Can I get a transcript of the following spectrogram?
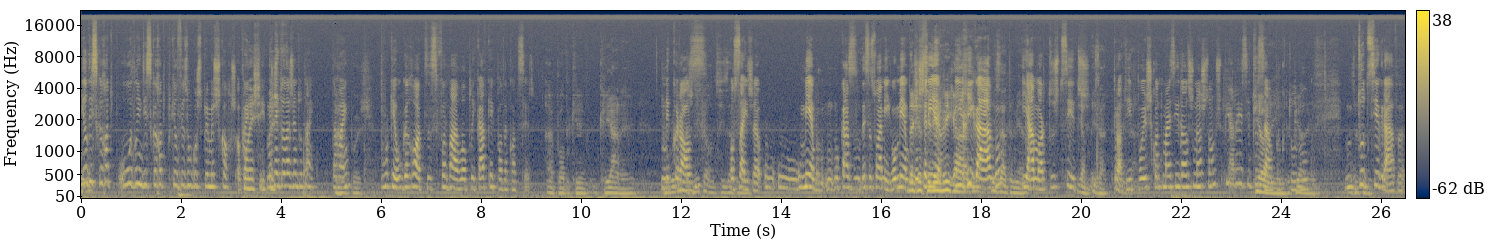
ele disse garrote, o Adelino disse garrote porque ele fez um curso de primeiros socorros, ok? Pois, Mas depois- nem toda a gente o tem, está Ah, bem? Pois. Porque o garrote, se for mal aplicado, o que é que pode acontecer? Ah, pode que criar eh, Necrose. necrose, Ou seja, o, o, o membro, no caso dessa sua amiga, o membro Deixa deixaria irrigado. irrigado, e há morte dos tecidos. Yeah, exato. Pronto, e depois, quanto mais idosos nós somos, pior é a Pior situação, ainda, porque pior tudo, ainda. Tudo se agrava.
